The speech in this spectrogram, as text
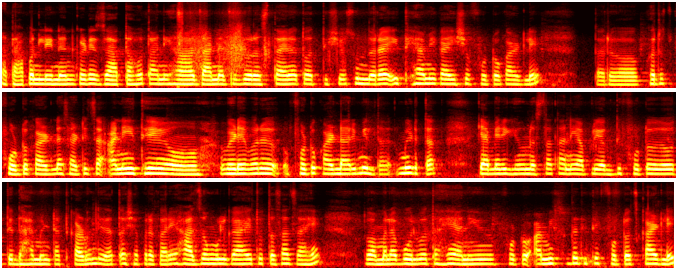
आता आपण लेण्यांकडे जात आहोत आणि हा जाण्याचा जो रस्ता आहे ना तो अतिशय सुंदर आहे. इथे आम्ही काहीसे फोटो काढले. तर खरंच फोटो काढण्यासाठीचा आणि इथे वेळेवर फोटो काढणारे मिळतात मिळतात. कॅमेरे घेऊन असतात आणि आपली अगदी फोटो ते दहा मिनटात काढून देतात. अशा प्रकारे हा जो मुलगा आहे तो तसाच आहे. तो आम्हाला बोलवत आहे आणि फोटो आम्हीसुद्धा तिथे फोटोज काढले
